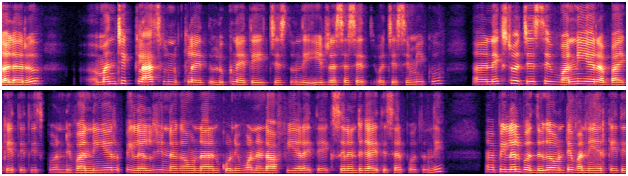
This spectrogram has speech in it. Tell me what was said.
కలరు మంచి క్లాస్ లుక్లైతే లుక్ని అయితే ఇచ్చేస్తుంది. ఈ డ్రెస్సెస్ అయితే వచ్చేసి మీకు. నెక్స్ట్ వచ్చేసి వన్ ఇయర్ అబ్బాయికి అయితే తీసుకోండి. వన్ ఇయర్ పిల్లలు చిన్నగా ఉన్నారనుకోండి 1 ½ ఇయర్ అయితే ఎక్సలెంట్‌గా అయితే సరిపోతుంది. పిల్లలు బొద్దుగా ఉంటే వన్ ఇయర్‌కి అయితే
